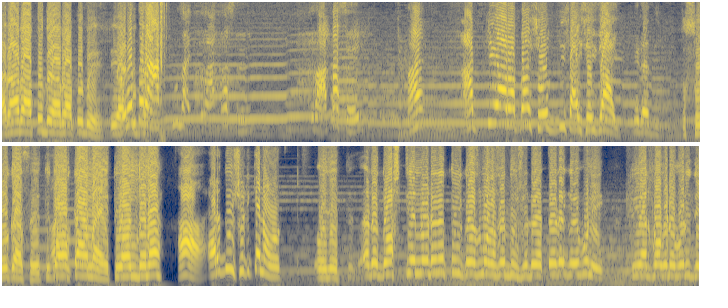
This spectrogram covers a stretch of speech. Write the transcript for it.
আর আর আতো দে আর আতো দে আতো নাই আছে আছে হ্যাঁ? আটকে আর আপনার চোখ দি চাই চাই যাই এটা দি। তো শোক আছে তুই তো অকা নাই তুই অন্ধ না? হ্যাঁ আরে দুইশো টাকা নোট। ওই যে এটা দশ টিয়ার নোটে রে তুই কসমো আছে দুইশো টাকা তো এটা গেবো নি। তুই আর পকেটে ভরি দে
